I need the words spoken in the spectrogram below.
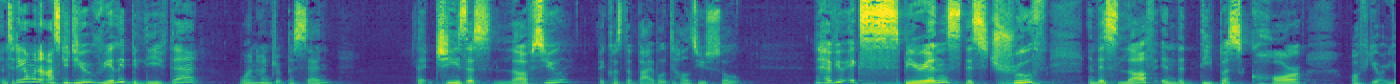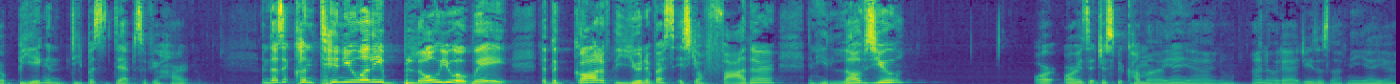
And today I want to ask you do you really believe that 100%? That Jesus loves you because the Bible tells you so? Have you experienced this truth and this love in the deepest core of your, your being and deepest depths of your heart? And does it continually blow you away that the God of the universe is your Father and He loves you? Or, or is it just become a, yeah, yeah, I know. I know that. Jesus loved me. Yeah, yeah.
